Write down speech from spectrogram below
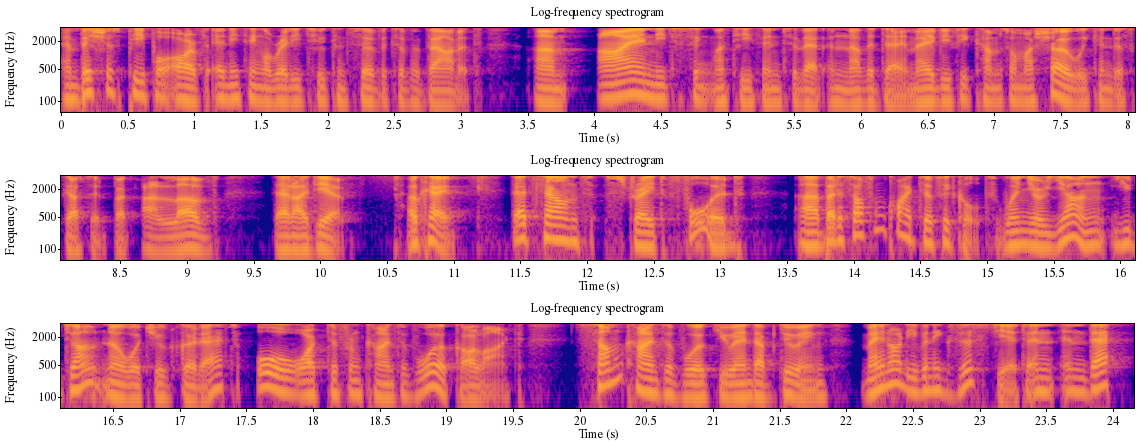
ambitious people are, if anything, already too conservative about it. Um, I need to sink my teeth into that another day. Maybe if he comes on my show, we can discuss it. But I love that idea. Okay, that sounds straightforward, uh, but it's often quite difficult. When you're young, you don't know what you're good at or what different kinds of work are like. Some kinds of work you end up doing may not even exist yet, and, and that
